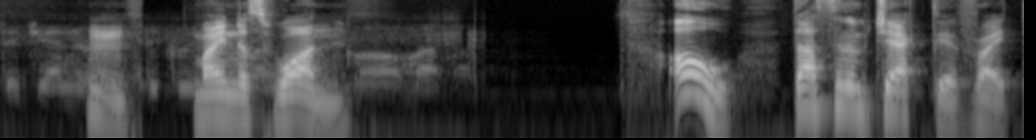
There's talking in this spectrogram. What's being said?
There's a Hmm, minus one. Oh, that's an objective, right?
